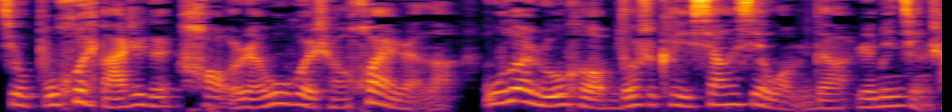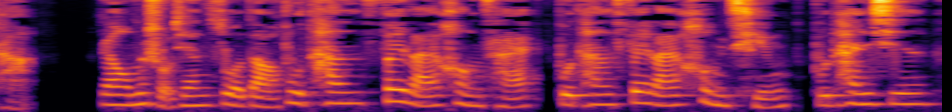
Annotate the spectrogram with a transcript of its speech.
就不会把这个好人误会成坏人了。无论如何，我们都是可以相信我们的人民警察。让我们首先做到不贪飞来横财，不贪飞来横情，不贪心。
